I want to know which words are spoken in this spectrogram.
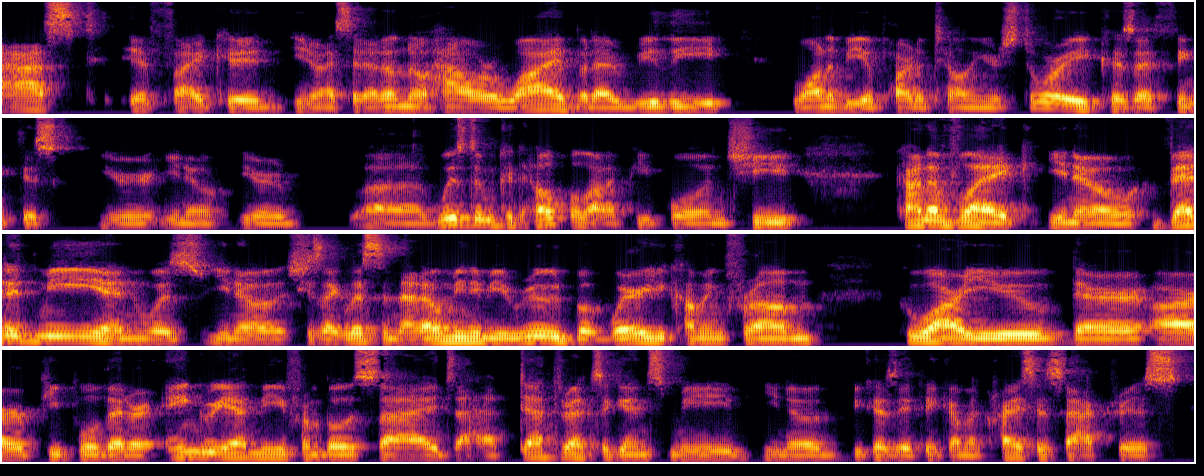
asked if i could you know i said i don't know how or why but i really want to be a part of telling your story because i think this your you know your uh, wisdom could help a lot of people. And she kind of like you know vetted me and was you know she's like listen i don't mean to be rude but where are you coming from? Who are you? There are people that are angry at me from both sides. I have death threats against me you know because they think i'm a crisis actress.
